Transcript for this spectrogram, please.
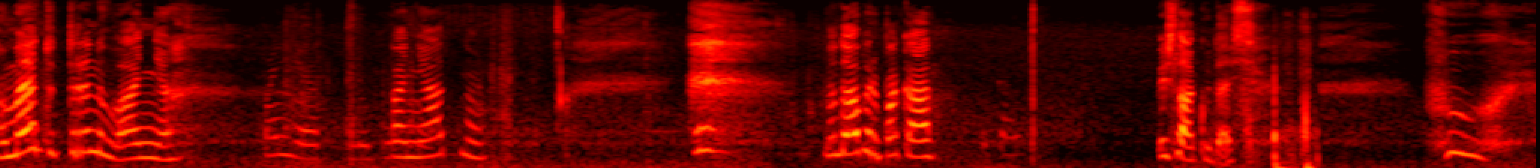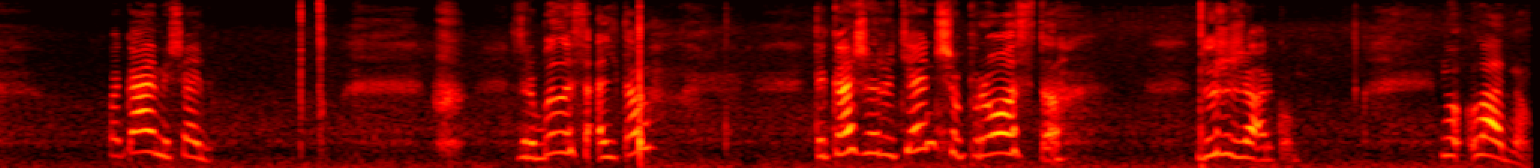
А в мене тут тренування. Понятно. Понятно. Ну добре, пока. Пішла кудись. Фух. Пока, Мішель. Зробили сальто. Така жаротень, що просто дуже жарко. Ну, ладно,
